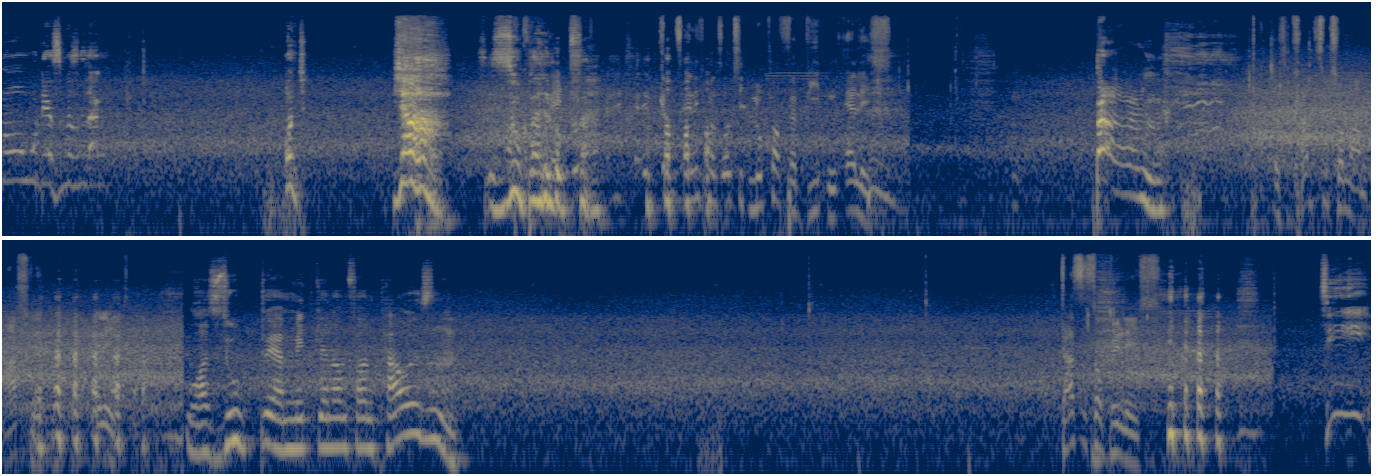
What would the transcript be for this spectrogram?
Oh, der ist ein bisschen lang. Und. Ja! Super Lupfer. Ganz ehrlich, man sollte die Lupfer verbieten, ehrlich. Bam! Das kannst du schon mal am Arsch. Ehrlich. Boah, super mitgenommen von Paulsen. Das ist doch billig. Zieh!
